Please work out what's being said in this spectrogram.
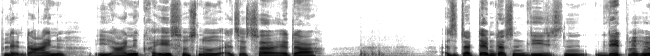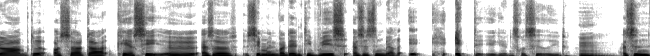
blandt egne, i egne kredse og sådan noget, altså så er der, altså der er dem, der sådan lige sådan lidt vil høre om det, og så der kan jeg se, øh, altså simpelthen, hvordan de vidste, altså sådan, jeg er ægte ikke interesseret i det. Mm. Altså,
